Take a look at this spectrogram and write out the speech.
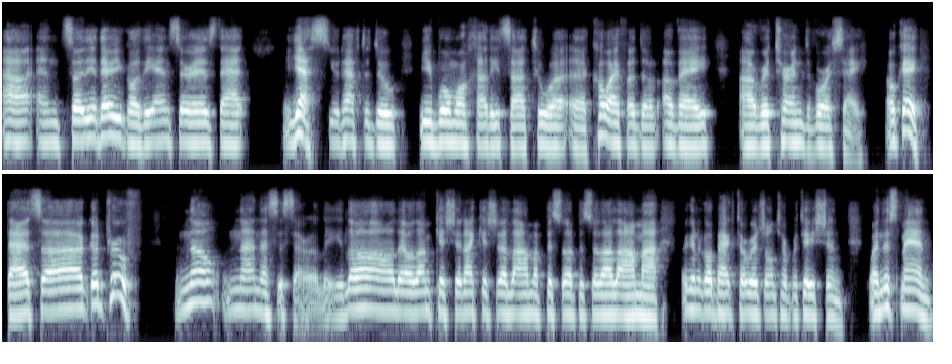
Uh, and so there you go. The answer is that yes, you'd have to do yibum or chalitza to a, a co-wife of, of a uh, returned divorcee. Okay, that's a good proof. No, not necessarily. We're going to go back to original interpretation. When this man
